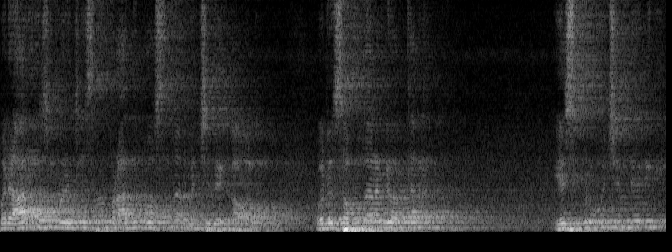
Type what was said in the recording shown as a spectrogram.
మరి ఆ రోజు మనం చేసిన ప్రార్థనకు వస్తున్నారు మంచిదే కావాలి. కొన్ని సముదానికి వస్తారా? యేసు ప్రభు వచ్చింది దేనికి?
